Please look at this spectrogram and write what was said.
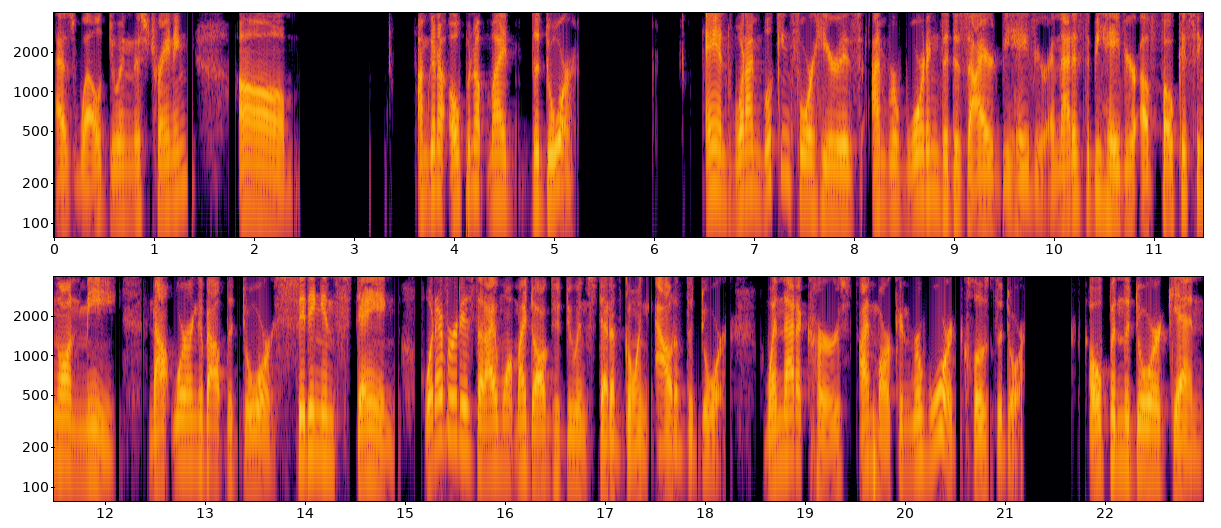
as well doing this training. Um I'm going to open up my the door and what I'm looking for here is I'm rewarding the desired behavior, and that is the behavior of focusing on me, not worrying about the door, sitting and staying, whatever it is that I want my dog to do instead of going out of the door. When that occurs, I mark and reward, close the door, open the door again.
